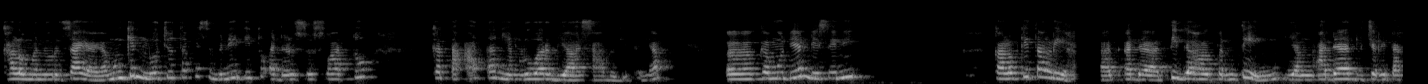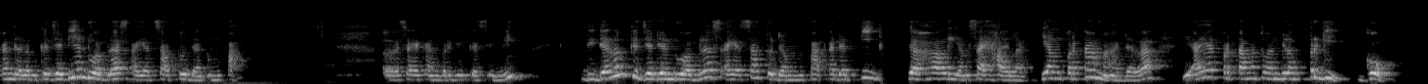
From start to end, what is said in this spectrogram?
kalau menurut saya ya mungkin lucu, tapi sebenarnya itu adalah sesuatu ketaatan yang luar biasa begitu ya. Uh, kemudian di sini kalau kita lihat ada tiga hal penting yang ada diceritakan dalam kejadian 12 ayat 1 dan 4 uh, saya akan pergi ke sini. Di dalam kejadian 12 ayat 1 dan 4 ada tiga hal yang saya highlight. Yang pertama adalah di ayat pertama Tuhan bilang pergi, go.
